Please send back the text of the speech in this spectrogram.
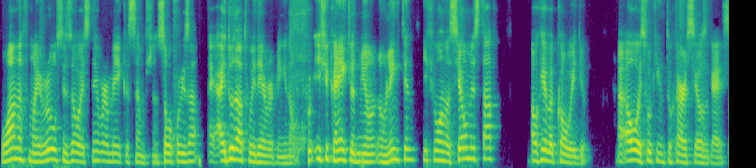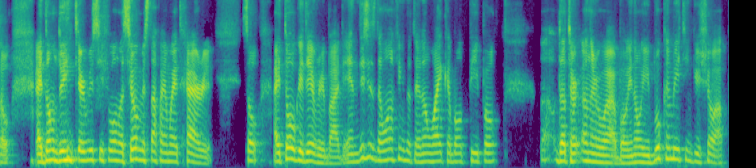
one of my rules is always never make assumptions. So for example, I, I do that with everything. You know, if you connect with me on, on LinkedIn, if you want to sell me stuff, I'll have a call with you. I always looking to hire sales guys. So I don't do interviews. If you want to sell me stuff, I might hire you. So I talk with everybody, and this is the one thing that I don't like about people uh, that are unreliable. You know, you book a meeting, you show up.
